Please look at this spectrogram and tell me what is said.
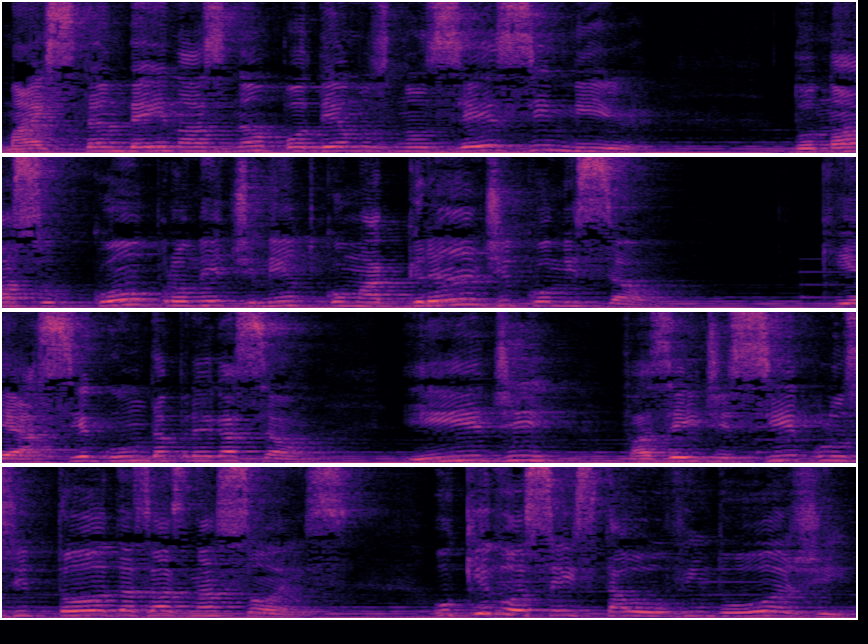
Mas também nós não podemos nos eximir do nosso comprometimento com a grande comissão, que é a segunda pregação: ide, fazei discípulos de todas as nações. O que você está ouvindo hoje?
